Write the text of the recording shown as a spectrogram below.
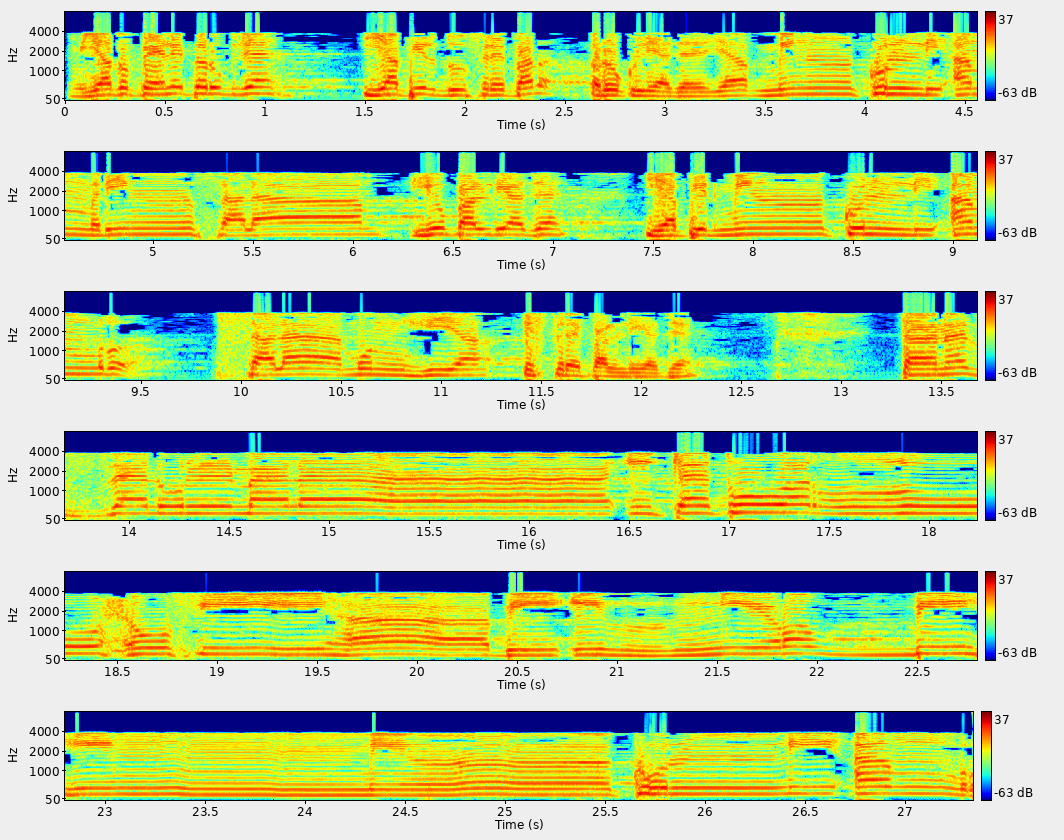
یا تو پہلے پہ رک جائے یا پھر دوسرے پر رک لیا جائے، یا من کل امر سلام، یوں پڑھ لیا جائے، یا پھر من کل امر سلام اس طرح پڑھ لیا جائے۔ تنزل والروح فيها بإذن ربهم من كل أمر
